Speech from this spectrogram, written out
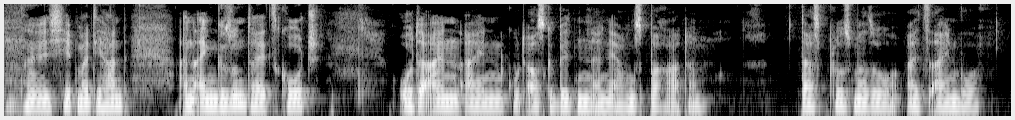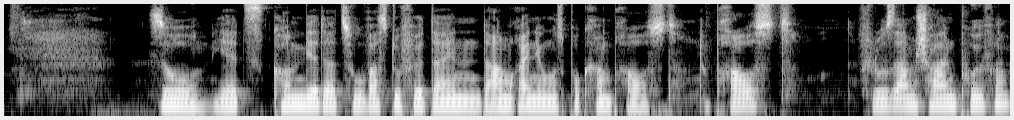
ich heb mal die Hand an einen Gesundheitscoach oder an einen gut ausgebildeten Ernährungsberater. Das bloß mal so als Einwurf. So, jetzt kommen wir dazu, was du für dein Darmreinigungsprogramm brauchst. Du brauchst Flohsamenschalenpulver,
